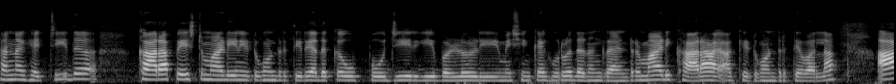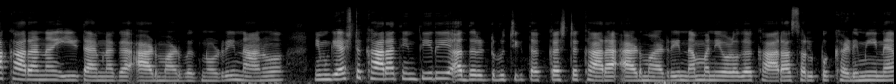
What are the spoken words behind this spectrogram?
ಸಣ್ಣಗೆ ಹೆಚ್ಚಿ, ಇದು ಖಾರ ಪೇಸ್ಟ್ ಮಾಡಿ ಏನು ಇಟ್ಕೊಂಡಿರ್ತೀರಿ? ಅದಕ್ಕೆ ಉಪ್ಪು, ಜೀರಿಗೆ, ಬೆಳ್ಳುಳ್ಳಿ, ಮೆಣಸಿನ್ಕಾಯಿ ಹುರಿದು ಅದನ್ನು ಗ್ರೈಂಡರ್ ಮಾಡಿ ಖಾರ ಹಾಕಿ ಇಟ್ಕೊಂಡಿರ್ತೇವಲ್ಲ, ಆ ಖಾರನ ಈ ಟೈಮ್ನಾಗ ಆ್ಯಡ್ ಮಾಡ್ಬೇಕು ನೋಡ್ರಿ. ನಾನು ನಿಮ್ಗೆ ಎಷ್ಟು ಖಾರ ತಿಂತೀರಿ? ಅದರ ರುಚಿಗೆ ತಕ್ಕಷ್ಟು ಖಾರ ಆ್ಯಡ್ ಮಾಡಿರಿ. ನಮ್ಮ ಮನೆಯೊಳಗೆ ಖಾರ ಸ್ವಲ್ಪ ಕಡಿಮೆನೇ.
